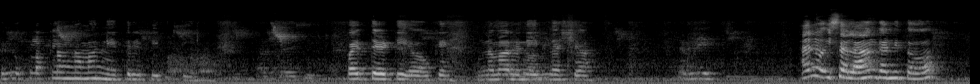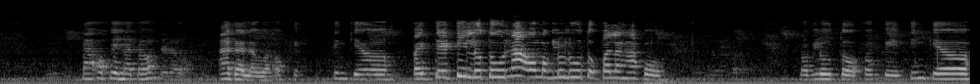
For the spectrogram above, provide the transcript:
3 o'clock lang naman eh, 3.15. 5.30, oh, okay. Na-marinate na siya. Ano, isa lang? Ganito? Ta okay na to? Dalawa. Ah, dalawa. Okay. Thank you. 5.30, luto na o magluluto pa lang ako? Magluto. Okay, thank you.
